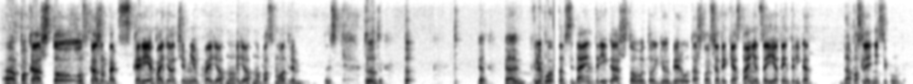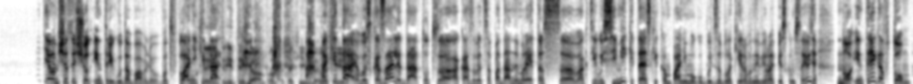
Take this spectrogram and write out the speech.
э, пока что, скажем так, скорее пойдет, чем не пойдет, но пойдет, но посмотрим. То есть тут любовь это всегда интрига, что в итоге уберут, а что все-таки останется, и эта интрига до последней секунды. Я вам сейчас еще интригу добавлю. Вот в плане Китая... Интриган просто какие-то. О Китае вы сказали, да, тут, э, оказывается, по данным Reuters, э, активы семи китайских компаний могут быть заблокированы в Европейском Союзе, но интрига в том, А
